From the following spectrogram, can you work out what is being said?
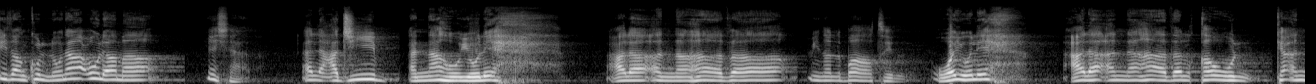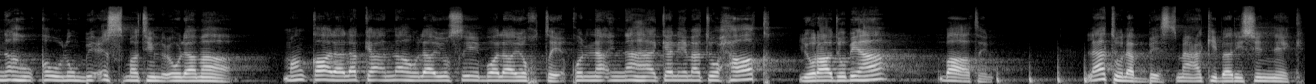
إذا كلنا علماء. إيش هذا العجيب أنه يلح على أن هذا من الباطل ويلح على أن هذا القول كأنه قول بعصمة العلماء. من قال لك أنه لا يصيب ولا يخطئ قلنا إنها كلمة حق يراد بها باطل. لا تلبس مع كبر سنك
